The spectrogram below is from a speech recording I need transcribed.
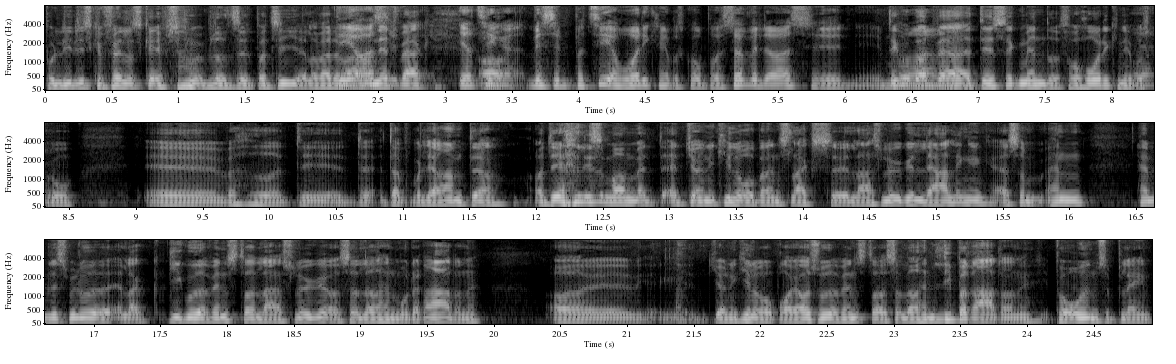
politiske fællesskab, som er blevet til et parti, eller hvad det, det er var, også et netværk. Jeg tænker, Og hvis et parti har hurtigt knæppersko på, så vil det også... Øh, det kunne godt være, at det er segmentet for hurtigknippersko. Ja. Uh, hvad hedder det, der, bliver ramt der. Og det er ligesom om, at, at Johnny Killerup er en slags uh, Lars Lykke lærling, ikke? Altså, han, Han blev smidt ud af, eller gik ud af Venstre, Lars Lykke, og så lavede han Moderaterne. Og øh, Johnny Killerup røg også ud af Venstre, og så lavede han Liberaterne på Odense plan. Øh,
